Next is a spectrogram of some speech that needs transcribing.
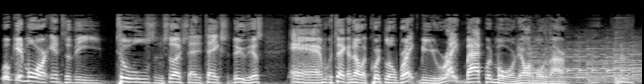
we'll get more into the tools and such that it takes to do this. And we'll take another quick little break. Be right back with more in the Automotive Hour.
